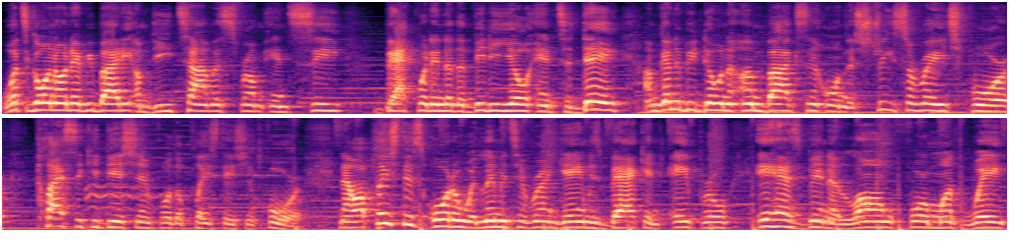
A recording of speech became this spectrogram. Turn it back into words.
What's going on everybody? I'm D Thomas from NC, back with another video and today I'm going to be doing an unboxing on the Streets of Rage 4 Classic Edition for the PlayStation 4. Now I placed this order with Limited Run Games back in April. It has been a long four month wait.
